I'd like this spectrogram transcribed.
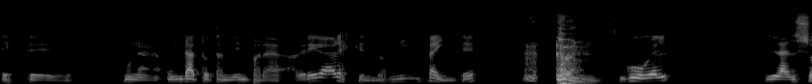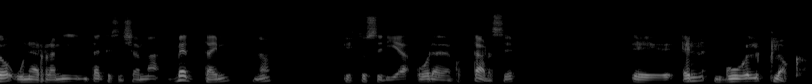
este, un dato también para agregar es que en 2020 Google lanzó una herramienta que se llama Bedtime, ¿no? Esto sería hora de acostarse, eh, en Google Clock.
